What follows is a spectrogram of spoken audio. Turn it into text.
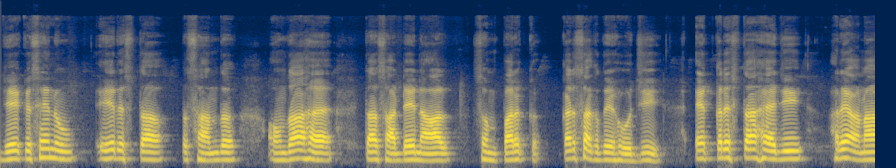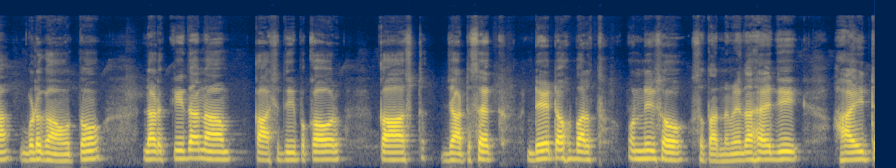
ਜੇ ਕਿਸੇ ਨੂੰ ਇਹ ਰਿਸ਼ਤਾ ਪਸੰਦ ਆਉਂਦਾ ਹੈ, ਤਾਂ ਸਾਡੇ ਨਾਲ ਸੰਪਰਕ ਕਰ ਸਕਦੇ ਹੋ ਜੀ। ਇੱਕ ਰਿਸ਼ਤਾ ਹੈ ਜੀ ਹਰਿਆਣਾ ਗੁੜਗਾਉਂ ਤੋਂ। ਲੜਕੀ ਦਾ ਨਾਮ Kashdeep Kaur, caste Jatt Sikh. Date of birth 1997 ਦਾ ਹੈ ਜੀ। Height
